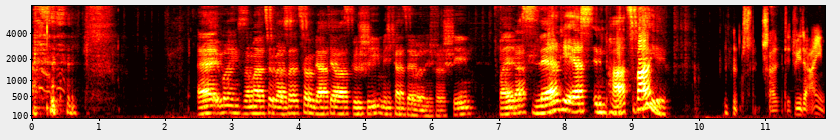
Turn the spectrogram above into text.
Äh, übrigens nochmal zur Übersetzung, der hat ja was geschrieben, ich kann es selber nicht verstehen. Weil das lernt ihr erst in Part 2. Schaltet wieder ein.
